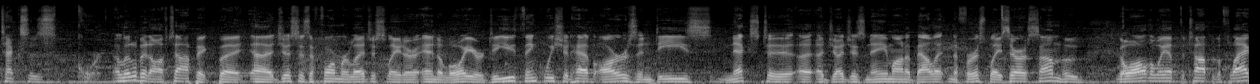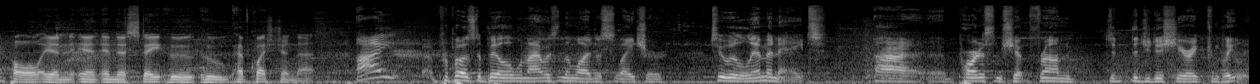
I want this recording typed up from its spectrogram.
Texas court. A little bit off topic, but uh, just as a former legislator and a lawyer, do you think we should have R's and D's next to a, a judge's name on a ballot in the first place? There are some who go all the way up the top of the flagpole in, in, in this state who, who have questioned that. I proposed a bill when I was in the legislature to eliminate uh, partisanship from the judiciary completely.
